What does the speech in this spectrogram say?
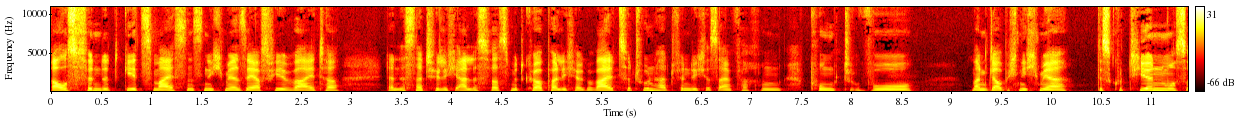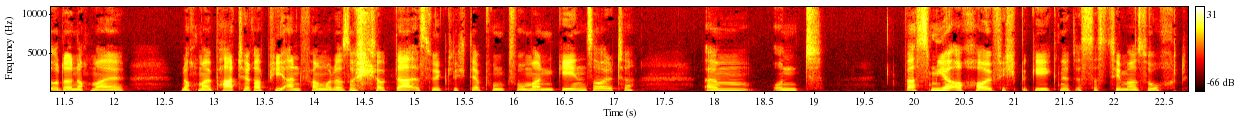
rausfindet, geht's meistens nicht mehr sehr viel weiter. Dann ist natürlich alles, was mit körperlicher Gewalt zu tun hat, finde ich, ist einfach ein Punkt, wo man, glaube ich, nicht mehr diskutieren muss oder nochmal noch mal Paartherapie anfangen oder so. Ich glaube, da ist wirklich der Punkt, wo man gehen sollte. Ähm, und was mir auch häufig begegnet, ist das Thema Sucht.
